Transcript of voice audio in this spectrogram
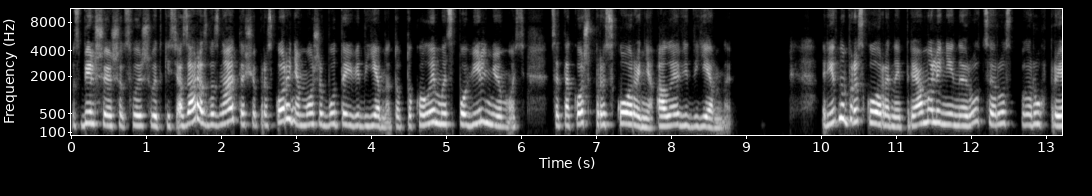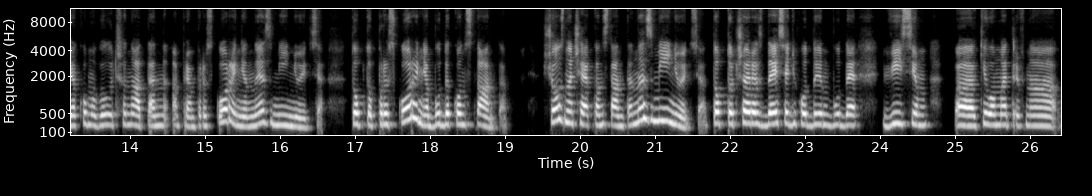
збільшує свою швидкість, а зараз ви знаєте, що прискорення може бути і від'ємне. Тобто, коли ми сповільнюємось, це також прискорення, але від'ємне. Рівноприскорений прямолінійний рух це рух, рух, при якому величина та напрям прискорення не змінюється. Тобто прискорення буде константа. Що означає константа? Не змінюється. Тобто через 10 годин буде 8 е, кілометрів на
